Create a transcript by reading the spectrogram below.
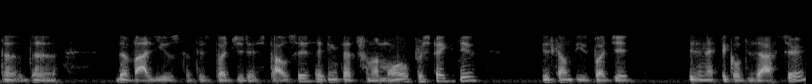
the, the, the values that this budget espouses. I think that from a moral perspective, this county's budget is an ethical disaster.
